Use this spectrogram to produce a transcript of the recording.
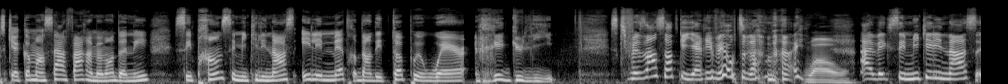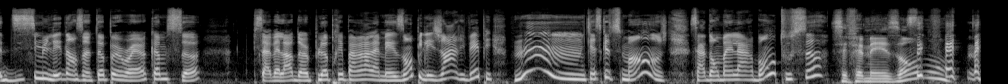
ce qu'il a commencé à faire à un moment donné, c'est prendre ses Michelinas et les mettre dans des Tupperware réguliers. Ce qui faisait en sorte qu'il arrivait au travail Wow. avec ses Michelinas dissimulés dans un Tupperware comme ça. Puis ça avait l'air d'un plat préparé à la maison. Puis les gens arrivaient, puis Hum, qu'est-ce que tu manges? Ça a donc bien l'air bon, tout ça. C'est fait maison. C'est fait maison.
